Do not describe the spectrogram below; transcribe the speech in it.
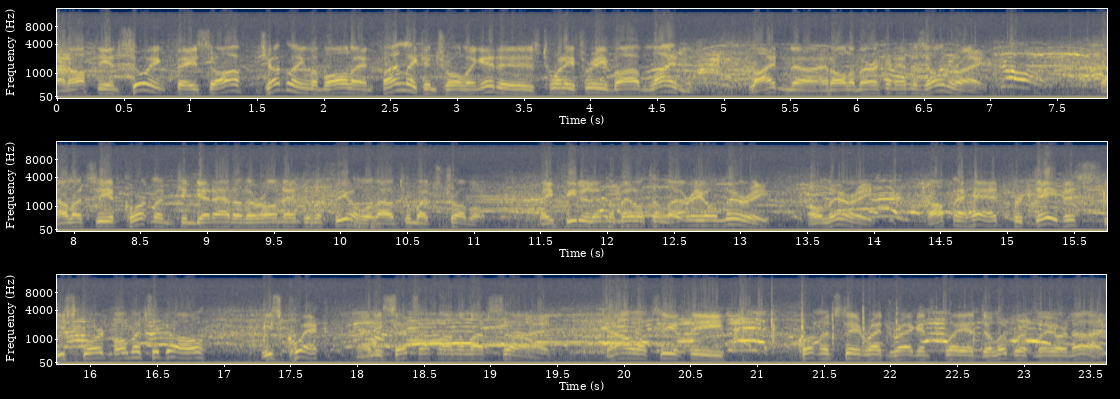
And off the ensuing face-off, juggling the ball and finally controlling it is 23 Bob Lyden. Lyden, uh, an All-American in his own right. Now let's see if Cortland can get out of their own end of the field without too much trouble. They feed it in the middle to Larry O'Leary. O'Leary up ahead for Davis. He scored moments ago. He's quick, and he sets up on the left side. Now let's see if the Cortland State Red Dragons play it deliberately or not.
